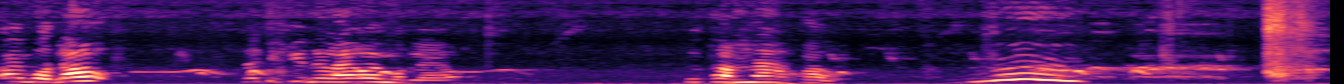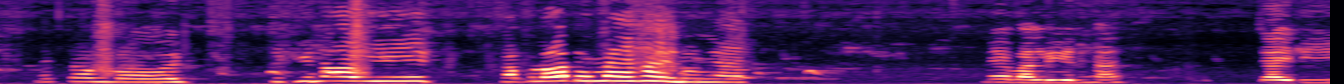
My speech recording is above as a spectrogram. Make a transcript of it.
อ้อยหมดแล้ว แล้วจะกินอะไรอ้อยหมดแล้วดูทำหน้าเปล่าไม่ต้องเลย จะกินอ้อยอีกขับรถดูแม่ให้นู่นไง แม่วาลีนะคะใจดี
